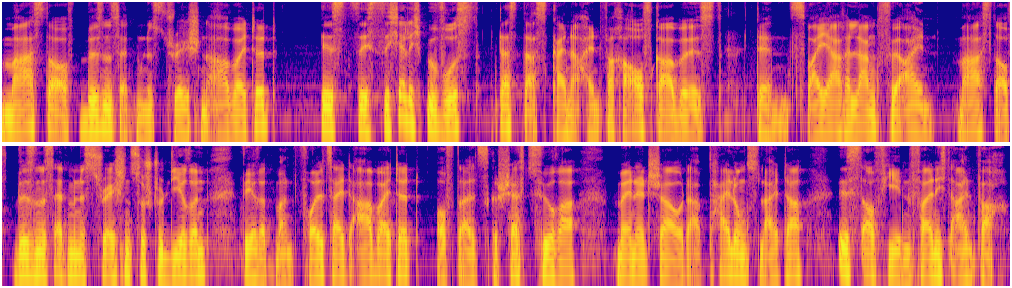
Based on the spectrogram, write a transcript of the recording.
Master of Business Administration arbeitet, ist sich sicherlich bewusst, dass das keine einfache Aufgabe ist, denn zwei Jahre lang für ein Master of Business Administration zu studieren, während man Vollzeit arbeitet, oft als Geschäftsführer, Manager oder Abteilungsleiter, ist auf jeden Fall nicht einfach.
